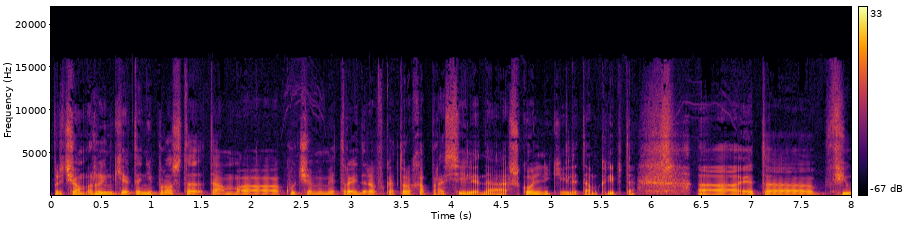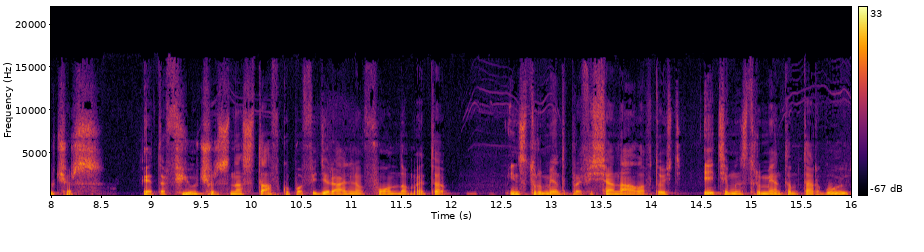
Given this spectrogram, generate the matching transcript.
Причем рынки это не просто там а, куча меметрейдеров, которых опросили, да, школьники или там крипто. Это фьючерс, это фьючерс на ставку по федеральным фондам. Это инструмент профессионалов, то есть этим инструментом торгуют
